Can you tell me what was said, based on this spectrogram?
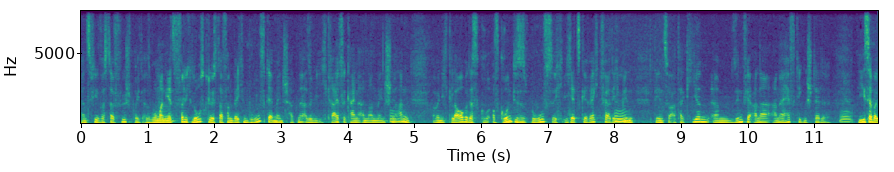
ganz viel, was dafür spricht. Also wo mhm. man jetzt völlig losgelöst davon, welchen Beruf der Mensch hat. Ne? Also ich greife keine anderen Menschen mhm. an. Aber wenn ich glaube, dass aufgrund dieses Berufs ich, ich jetzt gerechtfertigt mhm. bin, den zu attackieren, ähm, sind wir an einer, an einer heftigen Stelle. Ja. Die ist aber,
